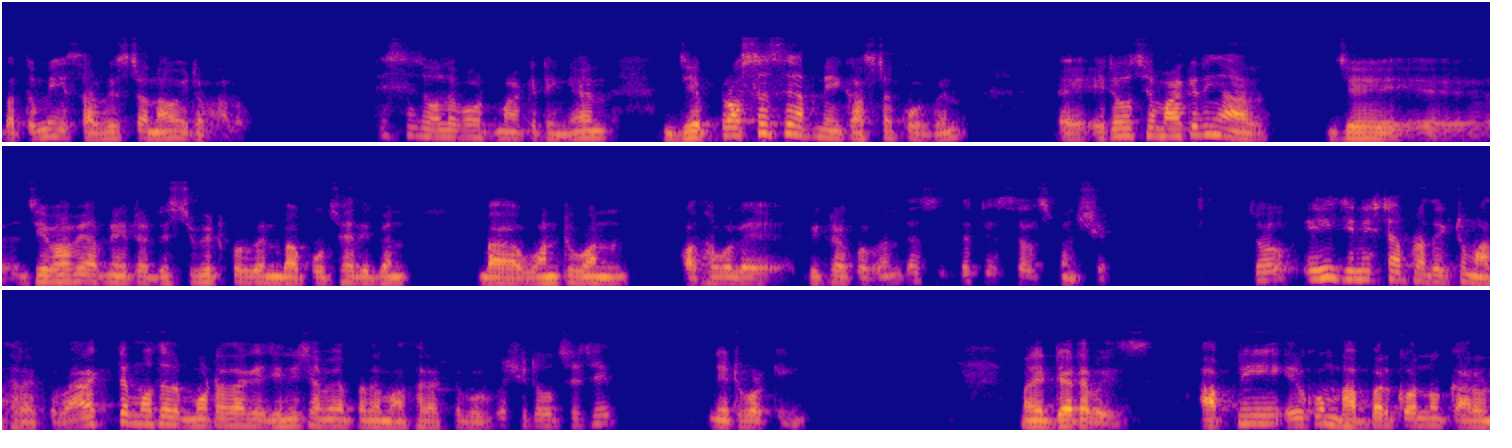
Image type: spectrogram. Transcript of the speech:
বা তুমি এই সার্ভিসটা নাও, এটা ভালো। This is all about marketing and যে প্রসেসে আপনি এই কাজটা করবেন এটা হচ্ছে মার্কেটিং আর যে যেভাবে আপনি এটা ডিস্ট্রিবিউট করবেন বা পৌঁছায় দিবেন বা ওয়ান টু ওয়ান কথা বলে বিক্রয় করবেন দ্যাট ইজ সেলসম্যানশিপ তো এই জিনিসটা আপনাদের একটু মাথায় রাখতে হবে। আরেকটা মোটা মোটা দাগে জিনিস আমি আপনাদের মাথায় রাখতে বলব, সেটা হচ্ছে যে নেটওয়ার্কিং মানে ডেটাবেস আপনি এরকম ভাববার কোনো কারণ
